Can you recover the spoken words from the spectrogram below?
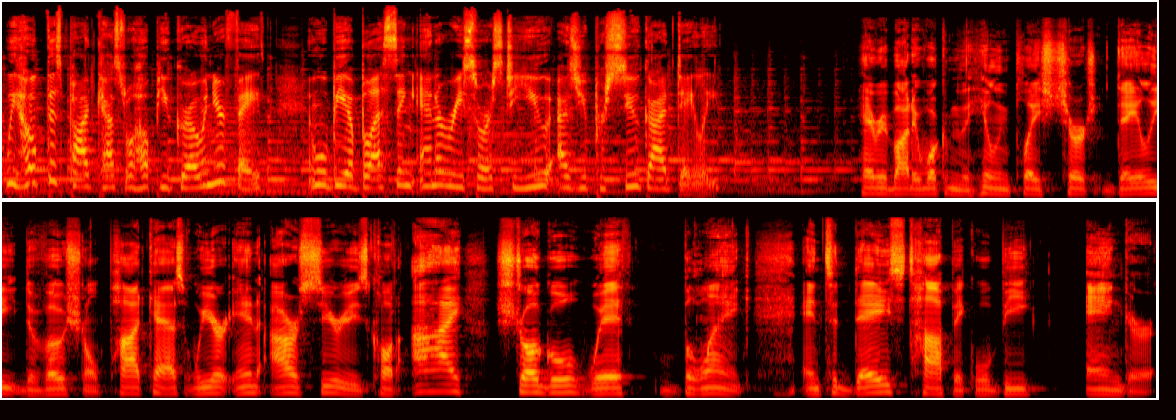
We hope this podcast will help you grow in your faith and will be a blessing and a resource to you as you pursue God daily. Hey, everybody, welcome to the Healing Place Church Daily Devotional Podcast. We are in our series called I Struggle with Blank. And today's topic will be anger.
